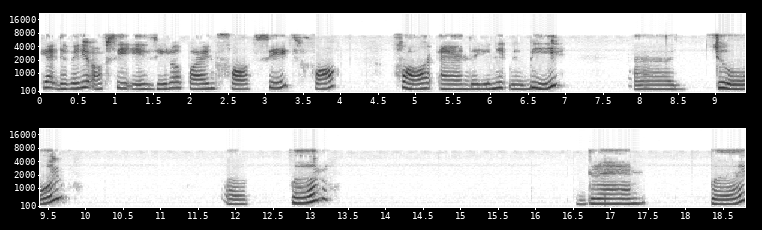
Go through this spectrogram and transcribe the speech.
Okay, the value of C is 0.4644 and the unit will be uh, joule uh, per gram per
